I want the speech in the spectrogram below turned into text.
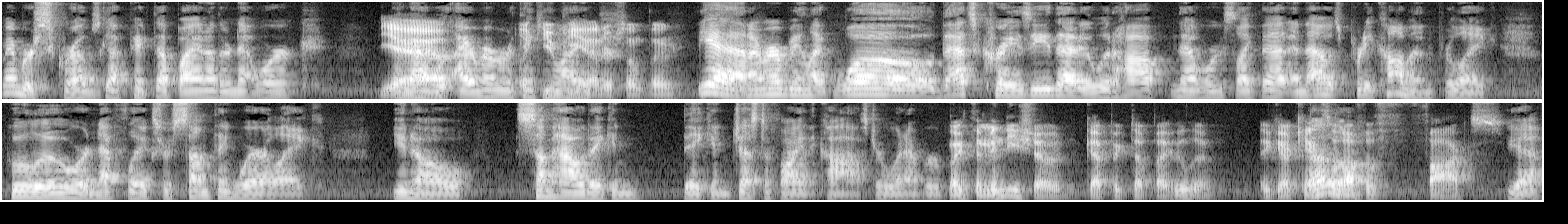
remember Scrubs got picked up by another network. And that Yeah, I remember like thinking UPN like, or something. yeah, and I remember being like, whoa, that's crazy that it would hop networks like that. And now it's pretty common for like Hulu or Netflix or something where like, you know, somehow they can they can justify the cost or whatever. Like the Mindy show got picked up by Hulu. It got canceled Oh. off of Fox Yeah,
